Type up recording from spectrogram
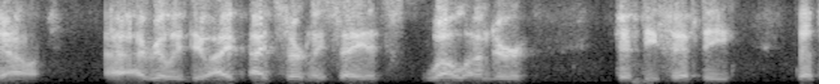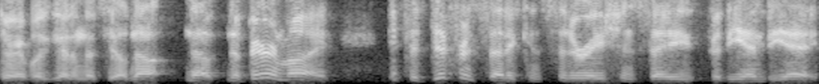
challenge. Uh, I really do. I, I'd certainly say it's well under 50-50 that they're able to get on the field. Now, now, now, bear in mind, it's a different set of considerations, say, for the NBA,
